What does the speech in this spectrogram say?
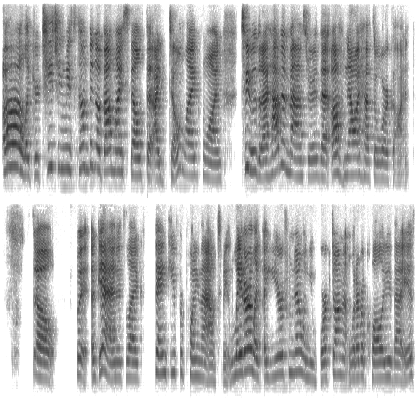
oh like you're teaching me something about myself that i don't like one two that i haven't mastered that oh now i have to work on. So but again it's like thank you for pointing that out to me. Later like a year from now when you worked on whatever quality that is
